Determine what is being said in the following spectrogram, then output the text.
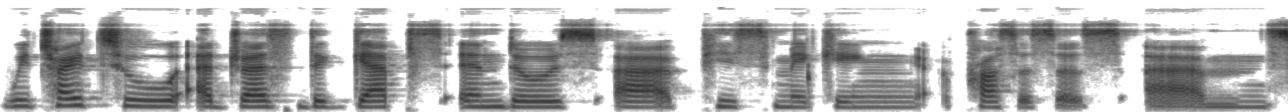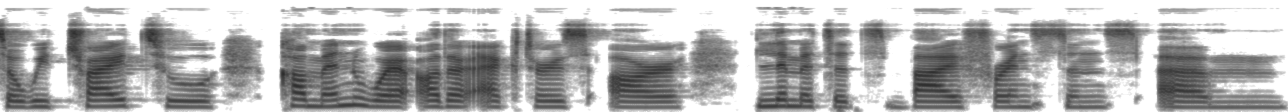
we try to address the gaps in those uh, peacemaking processes. Um, so we try to come in where other actors are limited by, for instance, um,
